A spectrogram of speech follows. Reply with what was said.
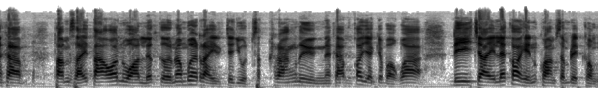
นะครับทำสายตาอ้อนวอนเหลือเกินว่าเมื่อไหร่จะหยุดสักครั้งหนึ่งนะครับก็อยากจะบอกว่าดีใจและก็เห็นความสำเร็จของ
